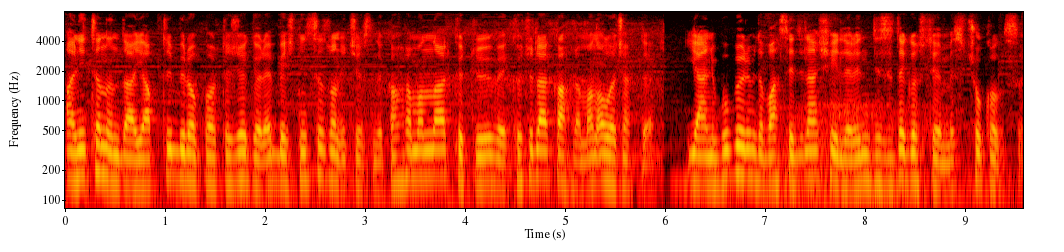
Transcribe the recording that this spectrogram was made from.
Anita'nın da yaptığı bir röportaja göre 5. sezon içerisinde kahramanlar kötü ve kötüler kahraman olacaktı. Yani bu bölümde bahsedilen şeylerin dizide gösterilmesi çok olası.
